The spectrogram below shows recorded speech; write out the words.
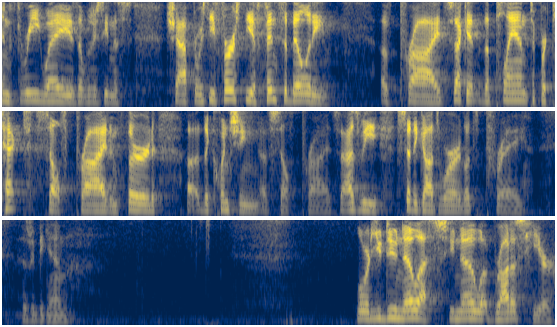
in three ways that we see in this chapter. We see first the offensibility of pride, second, the plan to protect self pride, and third, uh, the quenching of self pride. So, as we study God's word, let's pray as we begin. Lord, you do know us. You know what brought us here.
